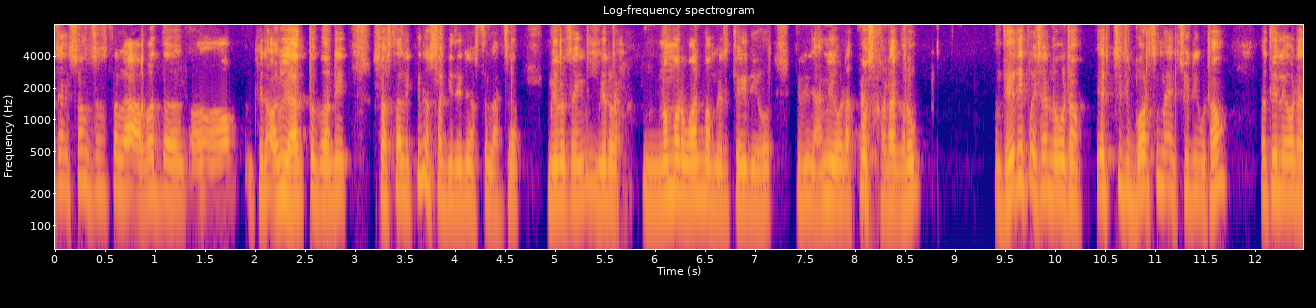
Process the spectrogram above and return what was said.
चाहिँ सङ्घ संस्थालाई आबद्ध के अरे अभिव्यक्त गर्ने संस्थाले किन सकिँदैन जस्तो लाग्छ? मेरो चाहिँ मेरो नम्बर वानमा मेरो त्यही नै हो किनकि हामी एउटा कोष खडा गरौँ। धेरै पैसा नउठाउँ। एकचोटि वर्षमा एकचोटि उठाउँ र त्यसले एउटा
